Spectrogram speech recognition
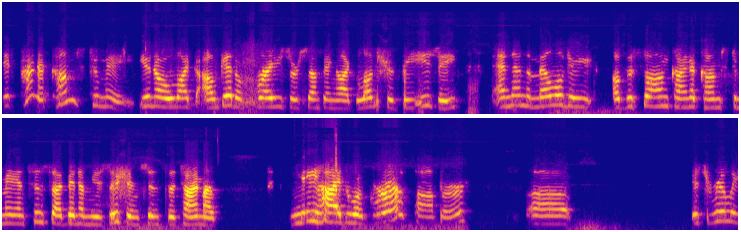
it kind of comes to me, you know, like I'll get a phrase or something like "love should be easy," and then the melody of the song kind of comes to me. And since I've been a musician since the time I knee high to a grasshopper, uh, it's really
